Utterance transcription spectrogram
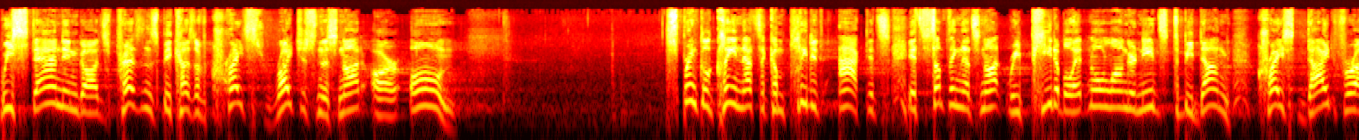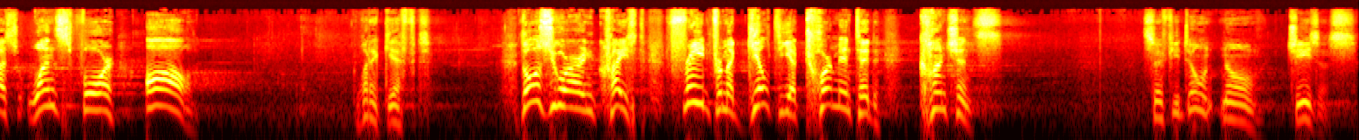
We stand in God's presence because of Christ's righteousness, not our own. Sprinkled clean, that's a completed act. It's, it's something that's not repeatable. It no longer needs to be done. Christ died for us once for all. What a gift. Those who are in Christ, freed from a guilty, a tormented conscience. So if you don't know Jesus,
